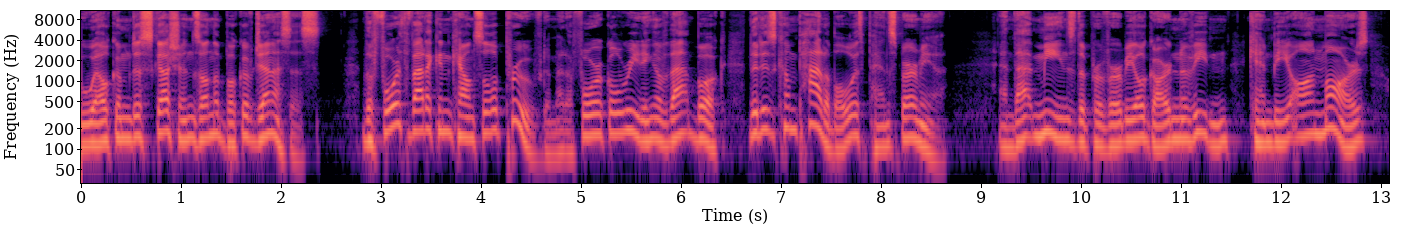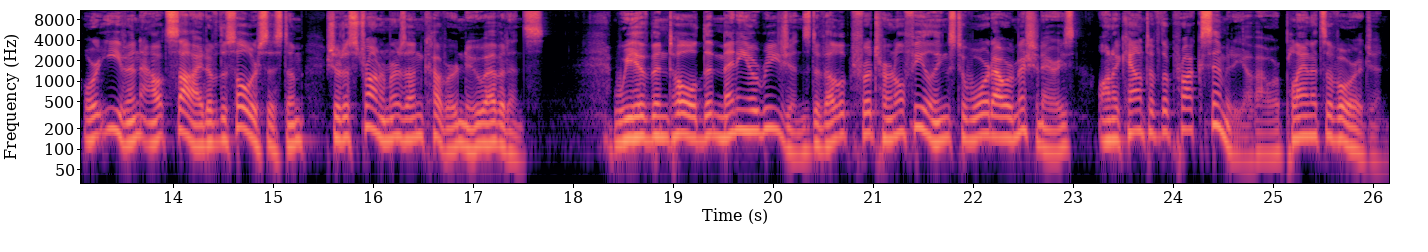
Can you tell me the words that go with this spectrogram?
welcome discussions on the book of Genesis. The Fourth Vatican Council approved a metaphorical reading of that book that is compatible with panspermia, and that means the proverbial Garden of Eden can be on Mars or even outside of the solar system should astronomers uncover new evidence. We have been told that many Oresians developed fraternal feelings toward our missionaries on account of the proximity of our planets of origin.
